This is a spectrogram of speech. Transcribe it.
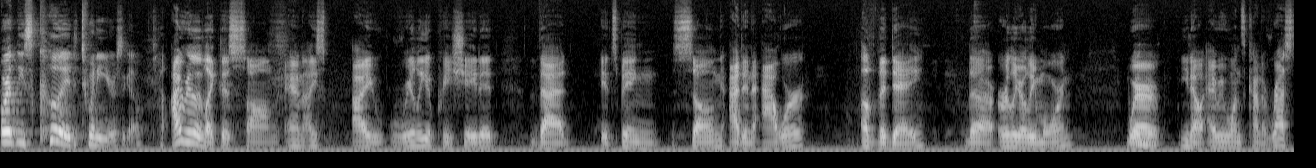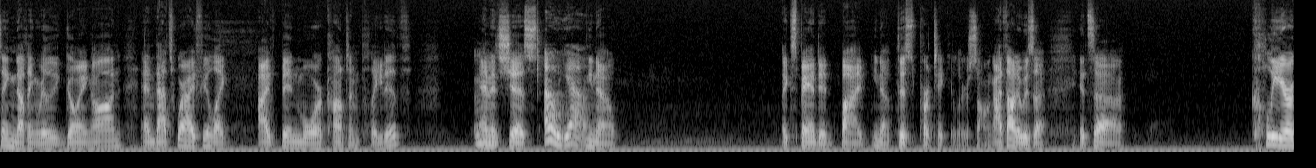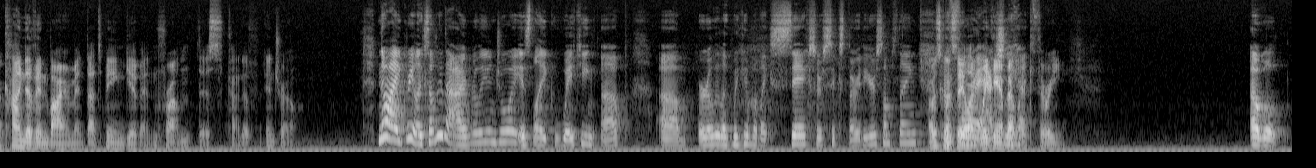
or at least could twenty years ago. I really like this song, and I I really appreciated that it's being sung at an hour of the day, the early, early morn, where, mm-hmm. you know, everyone's kind of resting, nothing really going on. And that's where I feel like I've been more contemplative. And it's just, Oh yeah, you know, expanded by, you know, this particular song. I thought it was a, it's a, clear kind of environment that's being given from this kind of intro. no, I agree. Like something that I really enjoy is like waking up um, early, like waking up at like six or six thirty or something. I was going to say like waking up at like 3. Oh well,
